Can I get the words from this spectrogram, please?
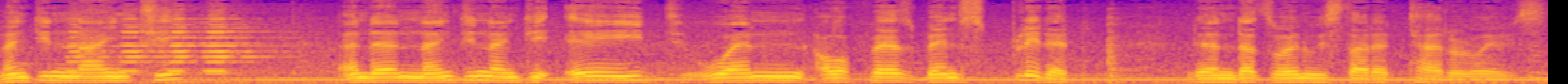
1990 and then 1998 when our first band split it. Then that's when we started Tidal Waves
